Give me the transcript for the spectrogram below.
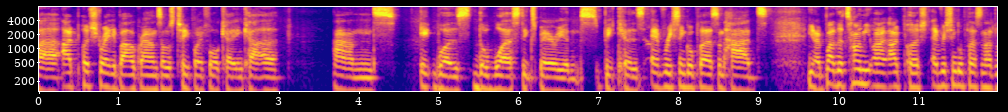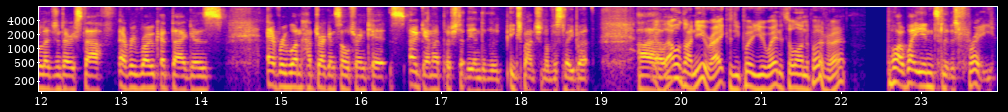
Uh, I pushed rated battlegrounds. I was 2.4k in Cata, and it was the worst experience because every single person had, you know, by the time you, I, I pushed, every single person had a legendary staff. Every rogue had daggers. Everyone had dragon soul trinkets. Again, I pushed at the end of the expansion, obviously, but um, Yeah, well, that one's on you, right? Because you put you waited so long to push, right? well, I waited until it was free.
